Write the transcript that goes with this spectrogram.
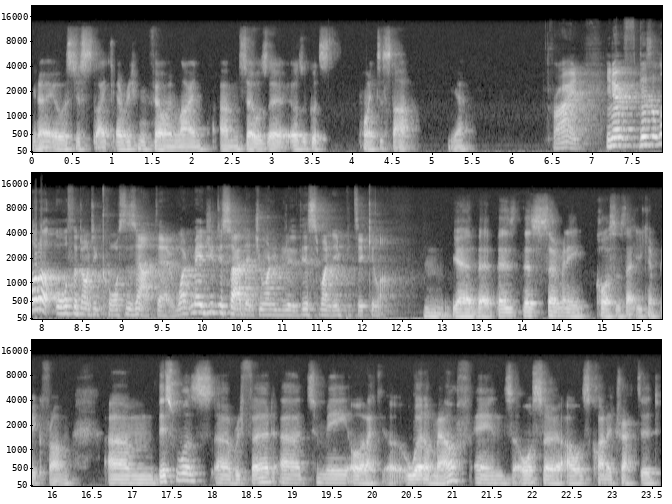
you know it was just like everything fell in line. Um, so it was a it was a good point to start. Yeah. Right. You know, there's a lot of orthodontic courses out there. What made you decide that you wanted to do this one in particular? Hmm. Yeah, there's there's so many courses that you can pick from. Um, this was uh, referred uh, to me or like uh, word of mouth, and also I was quite attracted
